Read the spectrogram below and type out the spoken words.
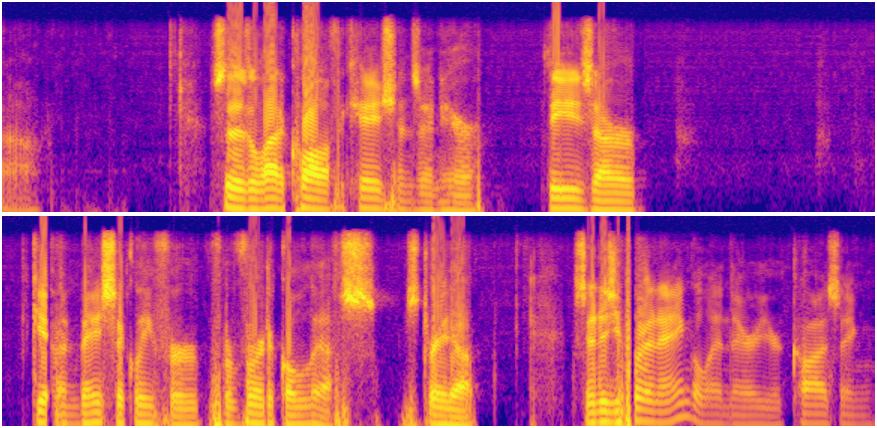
Uh, so there's a lot of qualifications in here. These are given basically for, for vertical lifts, straight up. As soon as you put an angle in there, you're causing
